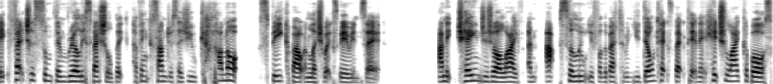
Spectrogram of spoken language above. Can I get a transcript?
it fetches something really special that I think Sandra says you cannot speak about unless you experience it. And it changes your life and absolutely for the better. And you don't expect it and it hits you like a bus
